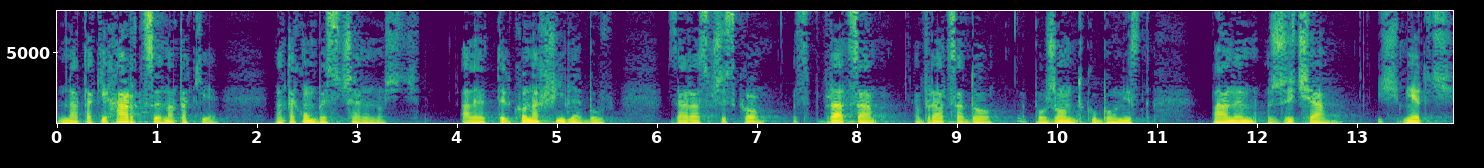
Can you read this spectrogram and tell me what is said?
na takie harce, na, takie, na taką bezczelność. Ale tylko na chwilę, bo zaraz wszystko wraca, wraca do porządku, bo on jest Panem życia i śmierci.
